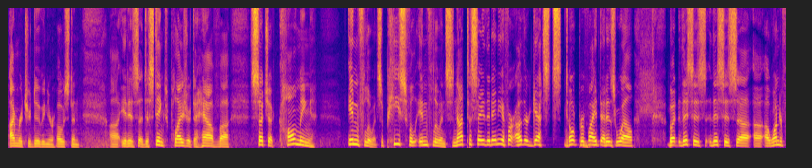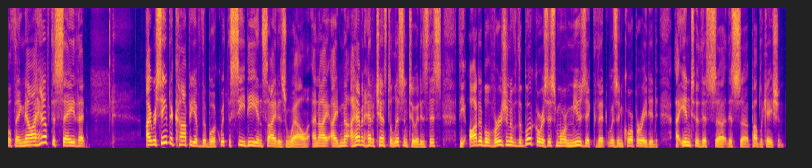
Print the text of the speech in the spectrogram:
I'm Richard Dugan, your host, and uh, it is a distinct pleasure to have uh, such a calming influence, a peaceful influence. Not to say that any of our other guests don't provide that as well, but this is this is uh, a wonderful thing. Now, I have to say that. I received a copy of the book with the CD inside as well, and I, I, I, haven't had a chance to listen to it. Is this the audible version of the book, or is this more music that was incorporated uh, into this uh, this uh, publication?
